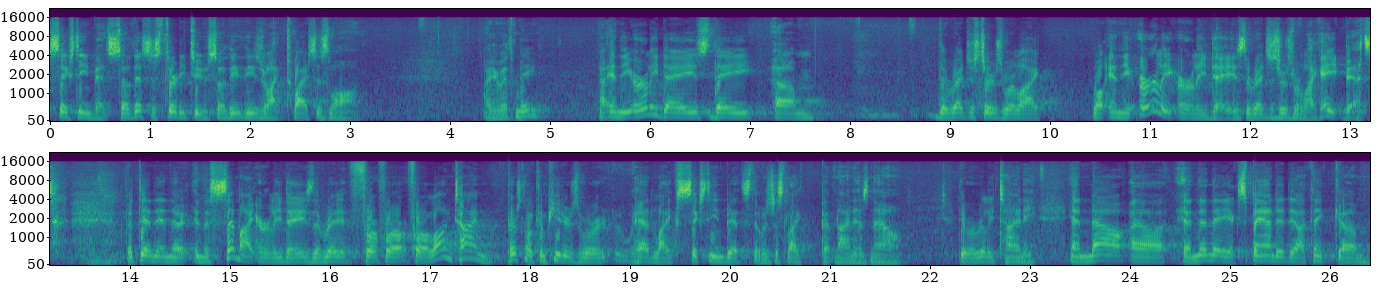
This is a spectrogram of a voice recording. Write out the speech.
16 bits. So this is 32. So the, these are like twice as long. Are you with me? Now, in the early days, they um, the registers were like, well, in the early, early days, the registers were like 8 bits. But then in the, in the semi-early days, the, for, for, for a long time, personal computers were, had like 16 bits. That was just like PEP9 is now. They were really tiny. And now, uh, and then they expanded, I think, um,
